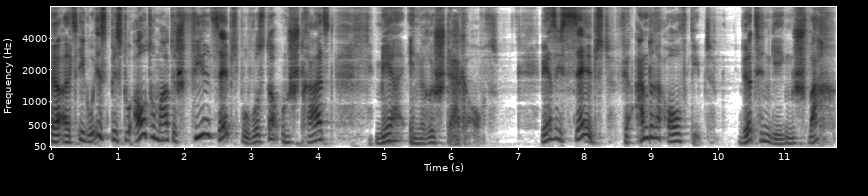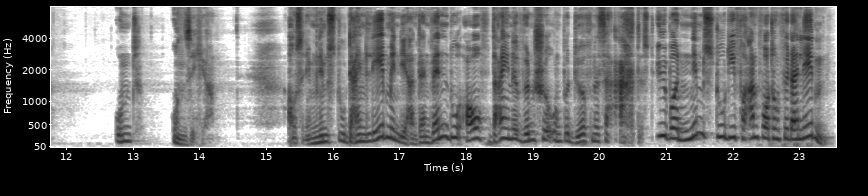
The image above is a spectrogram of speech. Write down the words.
äh, als Egoist bist du automatisch viel selbstbewusster und strahlst mehr innere Stärke auf. Wer sich selbst für andere aufgibt, wird hingegen schwach und unsicher. Außerdem nimmst du dein Leben in die Hand, denn wenn du auf deine Wünsche und Bedürfnisse achtest, übernimmst du die Verantwortung für dein Leben.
